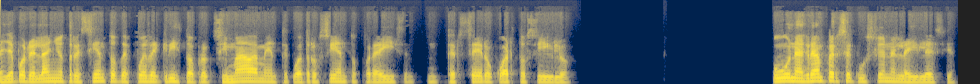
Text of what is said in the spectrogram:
Allá por el año 300 después de Cristo, aproximadamente 400 por ahí, tercero, cuarto siglo, hubo una gran persecución en la iglesia.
